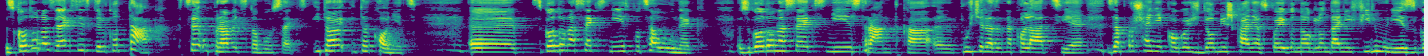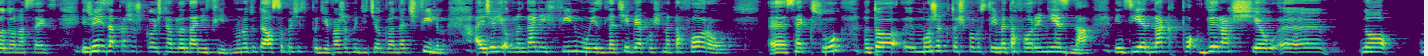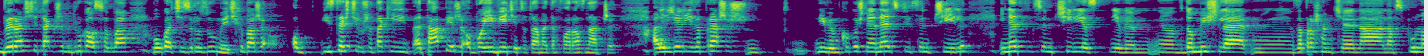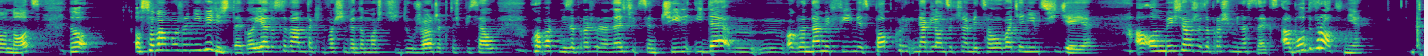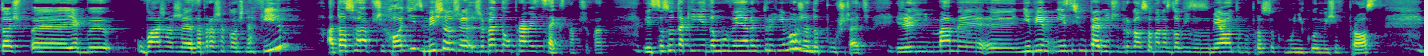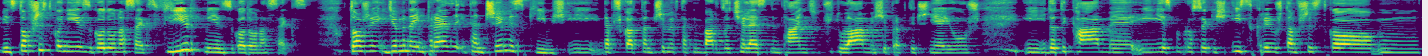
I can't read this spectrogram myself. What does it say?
Zgodą na seks jest tylko tak, chcę uprawiać z tobą seks. I to, i to koniec. E, zgodą na seks nie jest pocałunek. Zgodą na seks nie jest randka, e, pójście razem na kolację, zaproszenie kogoś do mieszkania swojego na oglądanie filmu nie jest zgodą na seks. Jeżeli zapraszasz kogoś na oglądanie filmu, no to ta osoba się spodziewa, że będziecie oglądać film. A jeżeli oglądanie filmu jest dla ciebie jakąś metaforą e, seksu, no to y, może ktoś po prostu tej metafory nie zna. Więc jednak po, wyraź się, e, no, wyraź się tak, żeby druga osoba mogła cię zrozumieć. Chyba, że jesteście już na takim etapie, że oboje wiecie, co ta metafora znaczy. Ale jeżeli zapraszasz, nie wiem, kogoś na Netflix and Chill i Netflix and Chill jest, nie wiem, w domyśle mm, zapraszam cię na, na wspólną noc, no osoba może nie wiedzieć tego. Ja dostawałam takich właśnie wiadomości dużo, że ktoś pisał, chłopak mnie zaprosił na Netflix and Chill, idę, mm, oglądamy film, jest popcorn i nagle on zaczyna mnie całować, a nie wiem, co się dzieje. A on myślał, że zaprosi mnie na seks. Albo odwrotnie. Ktoś e, jakby uważa, że zaprasza kogoś na film, a ta osoba przychodzi z myślą, że, że będą uprawiać seks na przykład. Więc to są takie niedomówienia, do których nie można dopuszczać. Jeżeli mamy, y, nie wiem, nie jesteśmy pewni, czy druga osoba nas dobrze zrozumiała, to po prostu komunikujmy się wprost. Więc to wszystko nie jest zgodą na seks. Flirt nie jest zgodą na seks. To, że idziemy na imprezę i tańczymy z kimś i na przykład tańczymy w takim bardzo cielesnym tańcu, przytulamy się praktycznie już i, i dotykamy i jest po prostu jakieś iskry, już tam wszystko mm,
